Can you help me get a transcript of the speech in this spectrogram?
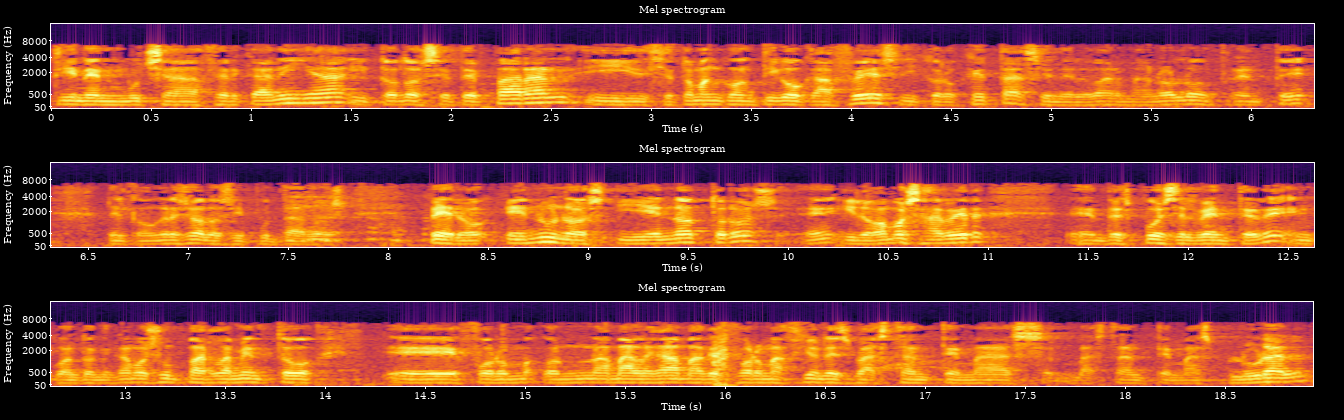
tienen mucha cercanía y todos se te paran y se toman contigo cafés y croquetas en el bar Manolo enfrente del Congreso de los Diputados. Pero en unos y en otros, eh, y lo vamos a ver eh, después del 20D, en cuanto tengamos un Parlamento con una amalgama de formaciones bastante más, bastante más plural,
